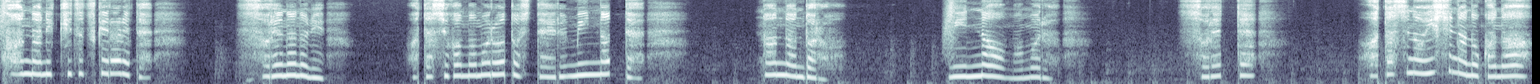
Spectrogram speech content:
こんなに傷つけられてそれなのに私が守ろうとしているみんなって何なんだろう。みんなを守る。それって私の意志なのかな。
